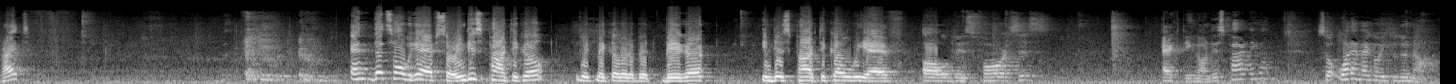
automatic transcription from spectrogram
Right? And that's all we have. So in this particle, we make a little bit bigger. In this particle, we have all these forces acting on this particle. So what am I going to do now?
